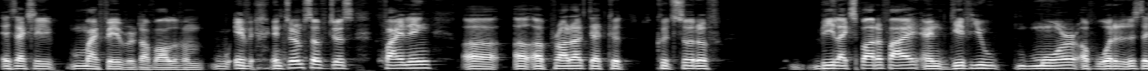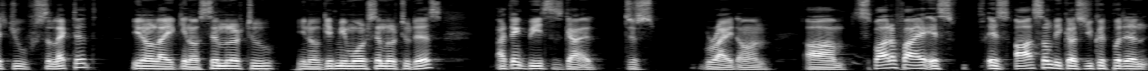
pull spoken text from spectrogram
it's actually my favorite of all of them. If in terms of just finding a a, a product that could could sort of be like Spotify and give you more of what it is that you selected, you know, like you know, similar to you know, give me more similar to this. I think Beats has got it just right on. Um, Spotify is is awesome because you could put in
